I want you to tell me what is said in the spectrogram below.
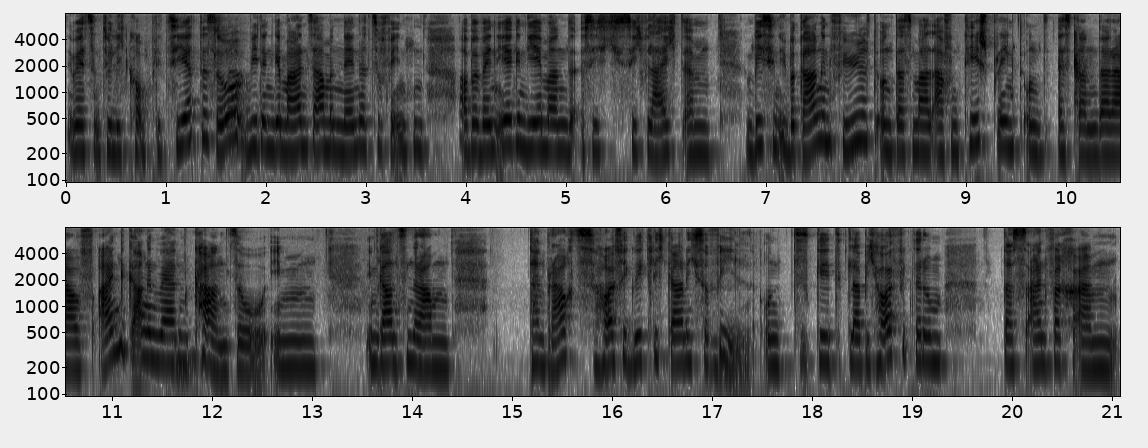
wird es natürlich komplizierter, so wie den gemeinsamen Nenner zu finden. Aber wenn irgendjemand sich, sich vielleicht ähm, ein bisschen übergangen fühlt und das mal auf den Tisch bringt und es dann darauf eingegangen werden kann, so im im ganzen Rahmen, dann braucht es häufig wirklich gar nicht so viel. Und es geht, glaube ich, häufig darum, dass einfach ähm,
